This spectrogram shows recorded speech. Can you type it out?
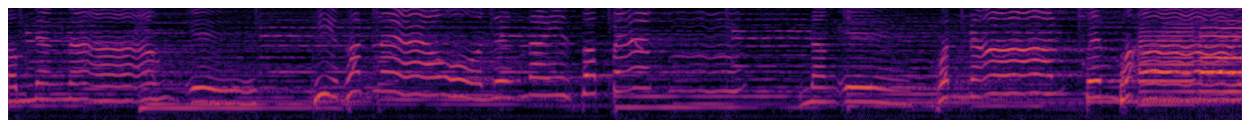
ตำแหน่งนางเอกที่คัดแล้วหนึ่งในสเปกนางเอกคนนั้นเป็นพาย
